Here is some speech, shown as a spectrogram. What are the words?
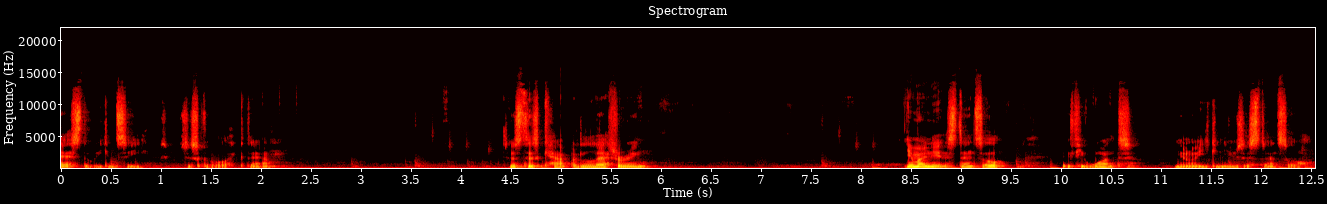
S that we can see. So just go like down. Just this capital lettering. You might need a stencil if you want. You know, you can use a stencil.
